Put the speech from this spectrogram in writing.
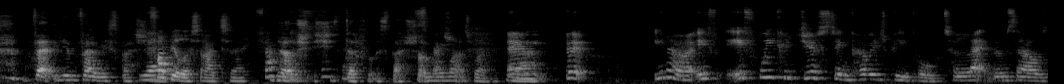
Ve- you're very special. Yeah. Fabulous, I'd say. No, she, she's definitely special. Well, as well. Yeah. Um, but you know, if if we could just encourage people to let themselves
